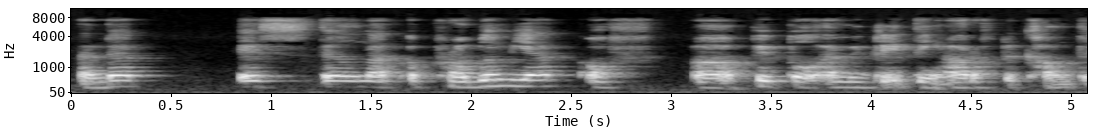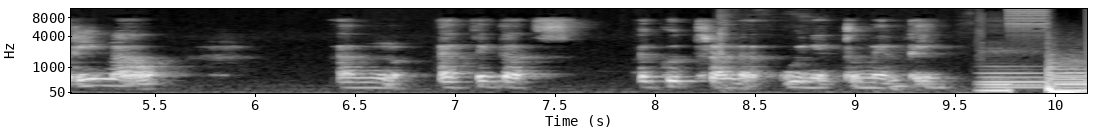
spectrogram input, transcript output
and that is still not a problem yet of uh, people emigrating out of the country now, and I think that's a good trend that we need to maintain.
